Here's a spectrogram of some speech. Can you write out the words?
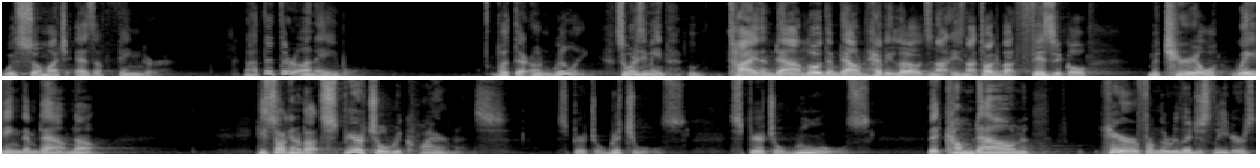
with so much as a finger. Not that they're unable, but they're unwilling. So, what does he mean? Tie them down, load them down with heavy loads. Not, he's not talking about physical, material weighting them down. No. He's talking about spiritual requirements, spiritual rituals, spiritual rules that come down here from the religious leaders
